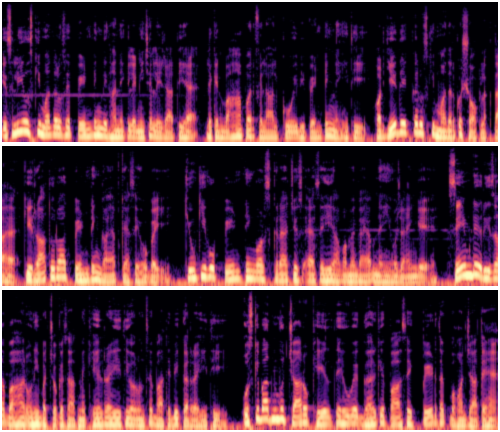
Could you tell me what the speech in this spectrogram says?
इसलिए उसकी मदर उसे पेंटिंग दिखाने के लिए नीचे ले जाती है, लेकिन वहाँ पर फ़िलहाल कोई भी पेंटिंग नहीं थी। और ये देखकर उसकी मदर को शौक लगता है कि रातों रात पेंटिंग गायब कैसे हो गई, क्योंकि वो पेंटिंग और स्क्रैचेस ऐसे ही हवा में गायब नहीं हो जाएँगे। सेम डे रीजा बाहर उन्हीं बच्चों के साथ में खेल रही थी और उनसे बातें भी कर रही थी। उसके बाद में वो चारों खेलते हुए घर के पास एक पेड़ तक पहुँच जाते हैं,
